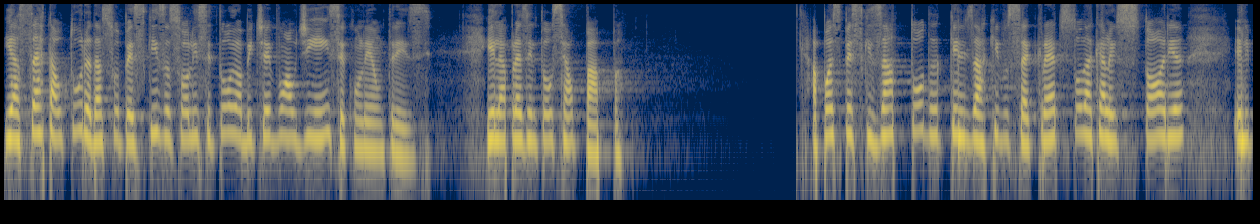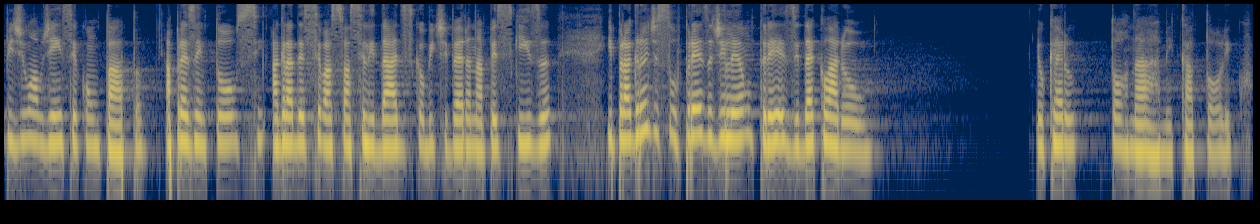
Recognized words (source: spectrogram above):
e a certa altura da sua pesquisa solicitou e obteve uma audiência com Leão XIII. E ele apresentou-se ao Papa. Após pesquisar todos aqueles arquivos secretos, toda aquela história, ele pediu uma audiência com o Papa. Apresentou-se, agradeceu as facilidades que obtivera na pesquisa e, para grande surpresa de Leão XIII, declarou: Eu quero tornar-me católico.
